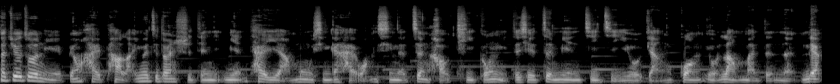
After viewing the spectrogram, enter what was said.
那巨蟹座你也不用害怕了，因为这段时间里面，太阳、木星跟海王星呢正好提供你这些正面、积极、又阳光、又浪漫的能量。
